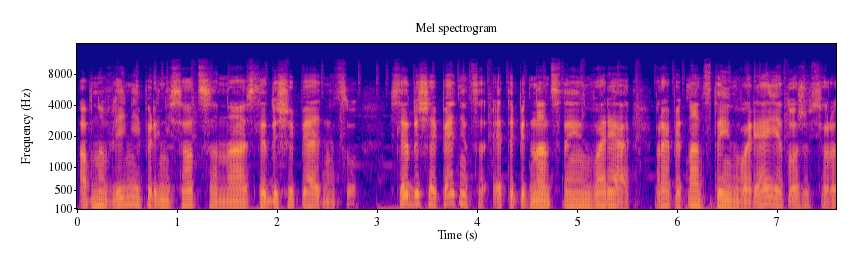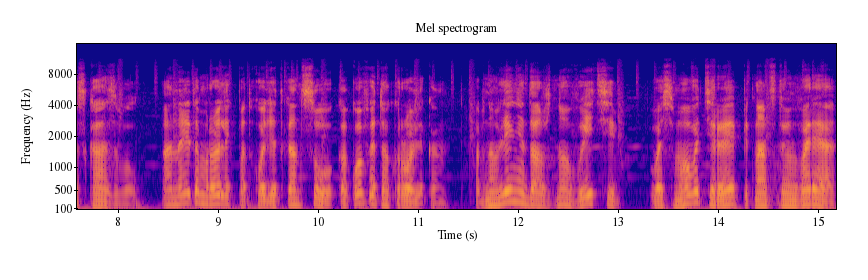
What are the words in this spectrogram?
обновление перенесется на следующую пятницу. Следующая пятница это 15 января. Про 15 января я тоже все рассказывал. А на этом ролик подходит к концу. Каков итог ролика? Обновление должно выйти 8-15 января.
